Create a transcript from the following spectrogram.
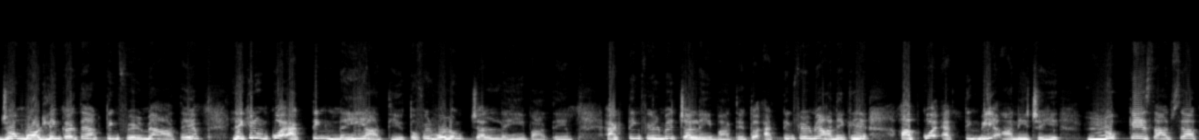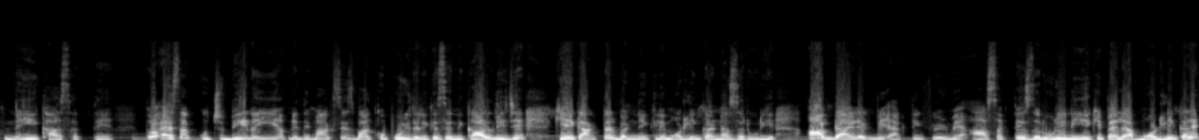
जो मॉडलिंग करते हैं एक्टिंग फ़ील्ड में आते हैं, लेकिन उनको एक्टिंग नहीं आती है तो फिर वो लोग चल नहीं पाते हैं। एक्टिंग फ़ील्ड में चल नहीं पाते तो एक्टिंग फ़ील्ड में आने के लिए आपको एक्टिंग भी आनी चाहिए। लुक के हिसाब से आप नहीं खा सकते हैं। तो ऐसा कुछ भी नहीं है, अपने दिमाग से इस बात को पूरी तरीके से निकाल दीजिए कि एक एक्टर बनने के लिए मॉडलिंग करना ज़रूरी है। आप डायरेक्ट भी एक्टिंग फ़ील्ड में आ सकते हैं, ज़रूरी नहीं है कि पहले आप मॉडलिंग करें,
